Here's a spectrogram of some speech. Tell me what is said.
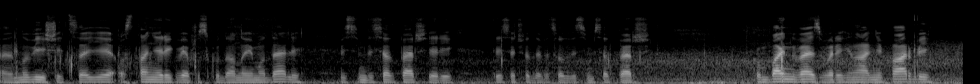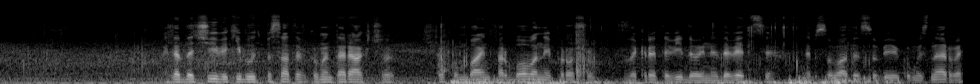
Е, Новіший. Це є останній рік випуску даної моделі. 81 рік, 1981. Комбайн весь в оригінальній фарбі. Глядачів, які будуть писати в коментарях, що, що комбайн фарбований, прошу закрити відео і не дивитися, не псувати собі комусь нерви.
